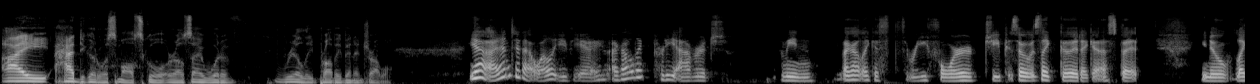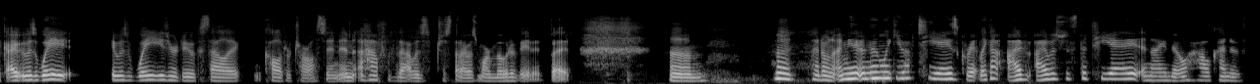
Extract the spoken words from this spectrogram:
I had to go to a small school, or else I would have really probably been in trouble. Yeah, I didn't do that well at UVA. I got like pretty average. I mean, I got like a three, four GP, so it was like good, I guess. But you know, like I, it was way, it was way easier to excel at College of Charleston, and half of that was just that I was more motivated. But, um, I don't know. I mean, and then like you have TAs, great. Like I, I've, I was just a TA, and I know how kind of.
